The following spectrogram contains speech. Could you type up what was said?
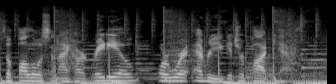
So follow us on iHeartRadio or wherever you get your podcast.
